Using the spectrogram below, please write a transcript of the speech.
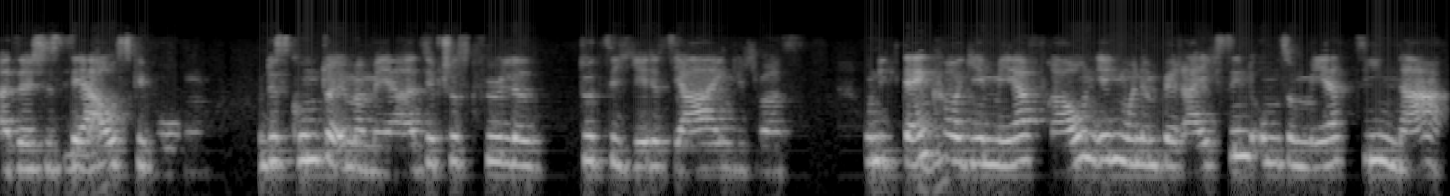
Also es ist sehr mhm. ausgewogen. Und es kommt da immer mehr. Also ich habe schon das Gefühl, da tut sich jedes Jahr eigentlich was. Und ich denke mhm. auch, je mehr Frauen irgendwo in einem Bereich sind, umso mehr ziehen nach.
